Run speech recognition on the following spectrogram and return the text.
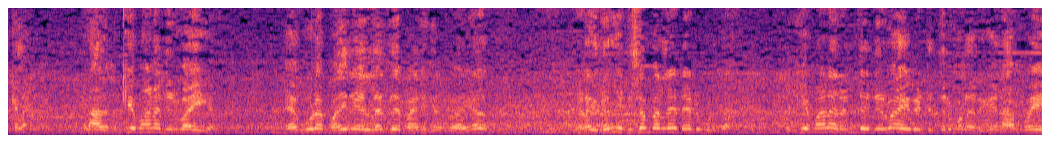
கேட்கல. ஏன்னா அது முக்கியமான நிர்வாகிகள். என் கூட பதினேழுல இருந்து பயணிக்கிற நிர்வாகிகள் எனக்கு தெரிஞ்சு டிசம்பர்லயே டேட்டு கொடுத்தேன். முக்கியமான ரெண்டு நிர்வாகி வீட்டு திருமணம் இருக்கு நான் போய்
